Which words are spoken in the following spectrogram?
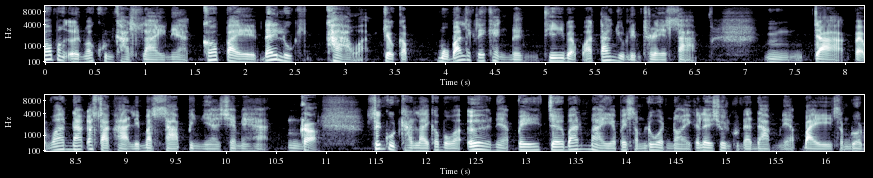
ก็บังเอิญว่าคุณ Cartwright เนี่ยก็ไปได้รู้ข่าวอะเกี่ยวกับหมู่บ้านเล็กๆแห่งหนึ่งที่แบบว่าตั้งอยู่ริมทะเลสาบอืม จากแบบว่านักอสังหาริมทรัพย์อย่างเงี้ยใช่ไหมฮะอืมครับ ซึ่งคุณคันไลก็บอกว่าเออเนี่ยไปเจอบ้านใหม่อะไปสำรวจหน่อยก็เลยชวนคุณอดัมเนี่ยไปสำรวจ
